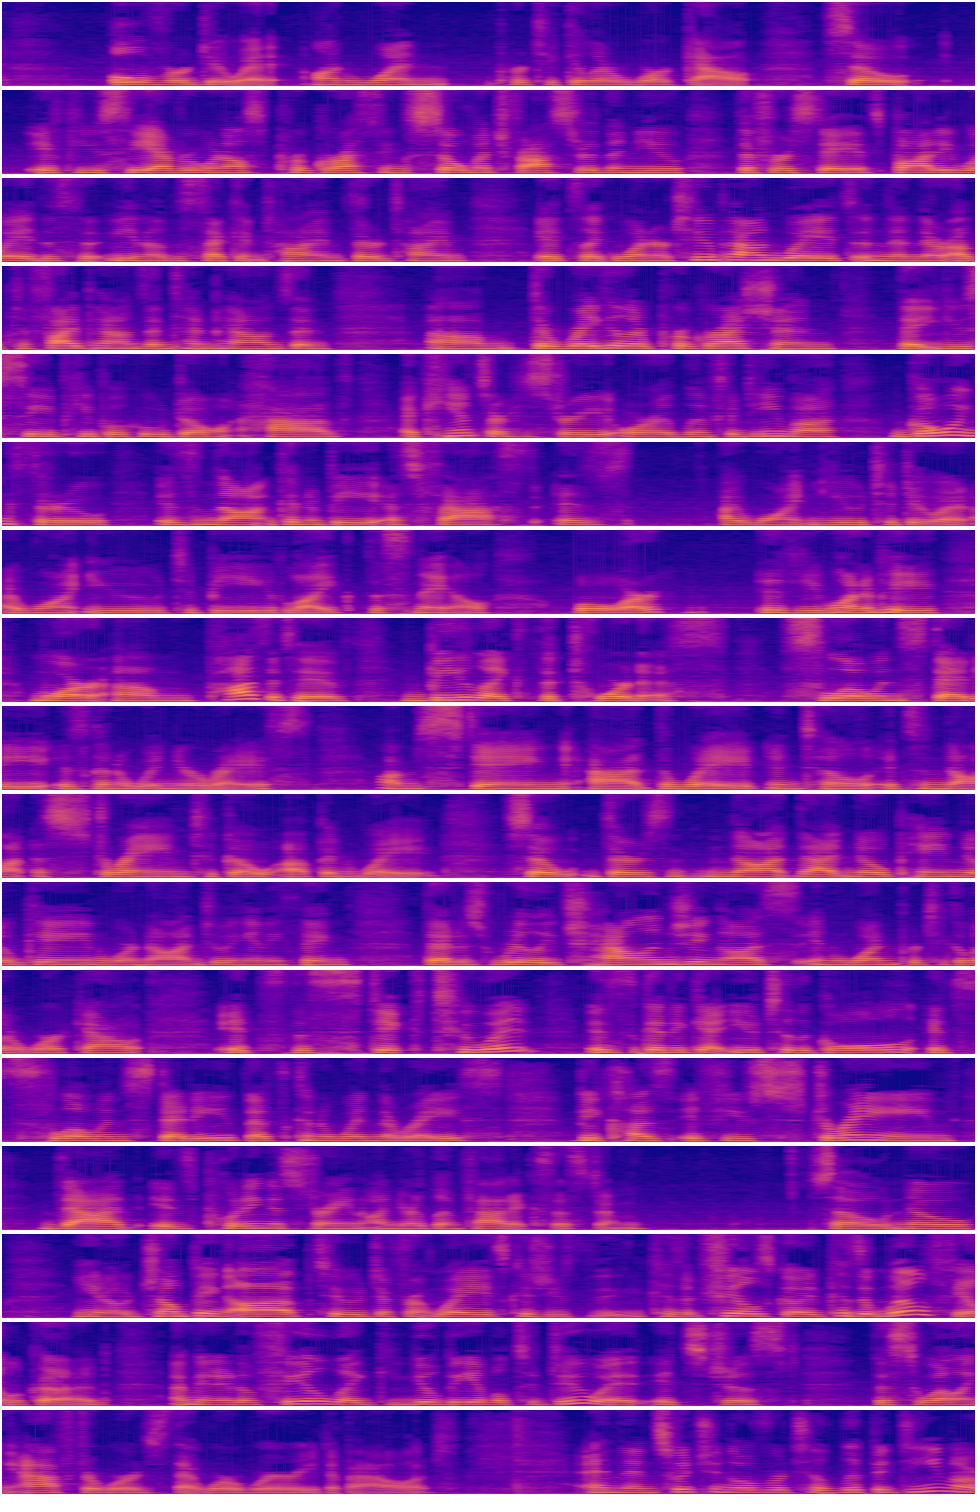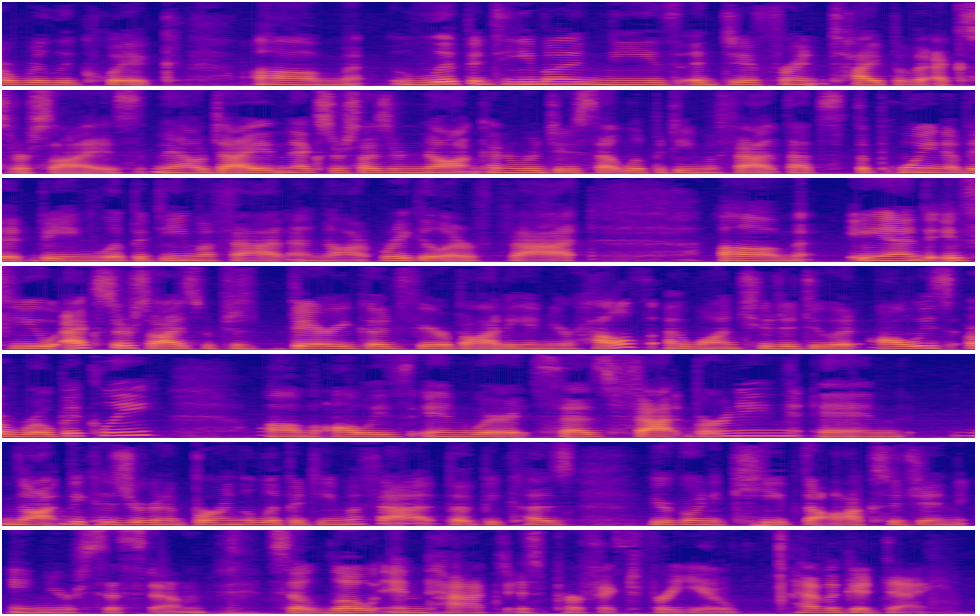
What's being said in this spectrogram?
overdo it on one particular workout. So if you see everyone else progressing so much faster than you the first day it's body weight this you know the second time third time it's like one or two pound weights and then they're up to five pounds and ten pounds and um, the regular progression that you see people who don't have a cancer history or a lymphedema going through is not going to be as fast as I want you to do it. I want you to be like the snail or if you want to be more um, positive, be like the tortoise. Slow and steady is going to win your race. Um, staying at the weight until it's not a strain to go up in weight. So there's not that no pain, no gain. We're not doing anything that is really challenging us in one particular workout. It's the stick to it is going to get you to the goal. It's slow and steady that's going to win the race because if you strain, that is putting a strain on your lymphatic system. So no, you know, jumping up to different weights because you because it feels good because it will feel good. I mean, it'll feel like you'll be able to do it. It's just the swelling afterwards that we're worried about. And then switching over to lipedema really quick. Um, lipedema needs a different type of exercise. Now, diet and exercise are not going to reduce that lipedema fat. That's the point of it being lipedema fat and not regular fat. Um, and if you exercise, which is very good for your body and your health, I want you to do it always aerobically, um, always in where it says fat burning and not because you're going to burn the lipedema fat, but because you're going to keep the oxygen in your system. So low impact is perfect for you. Have a good day.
